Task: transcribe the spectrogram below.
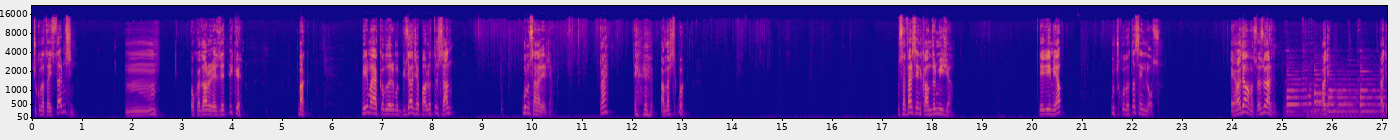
Çikolata ister misin? Hmm, o kadar lezzetli ki. Bak, benim ayakkabılarımı güzelce parlatırsan bunu sana vereceğim. Ha? Anlaştık mı? Bu sefer seni kandırmayacağım. Dediğimi yap. Bu çikolata senin olsun. E hadi ama söz verdin. Hadi. Hadi.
